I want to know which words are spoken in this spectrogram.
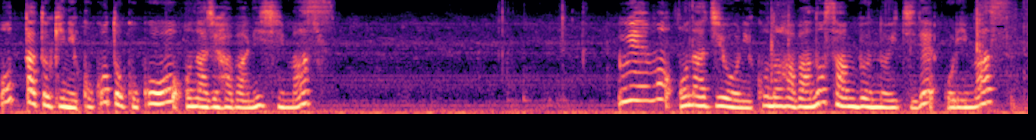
折った時にこことここを同じ幅にします。上も同じようにこの幅の3分の1で折ります。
